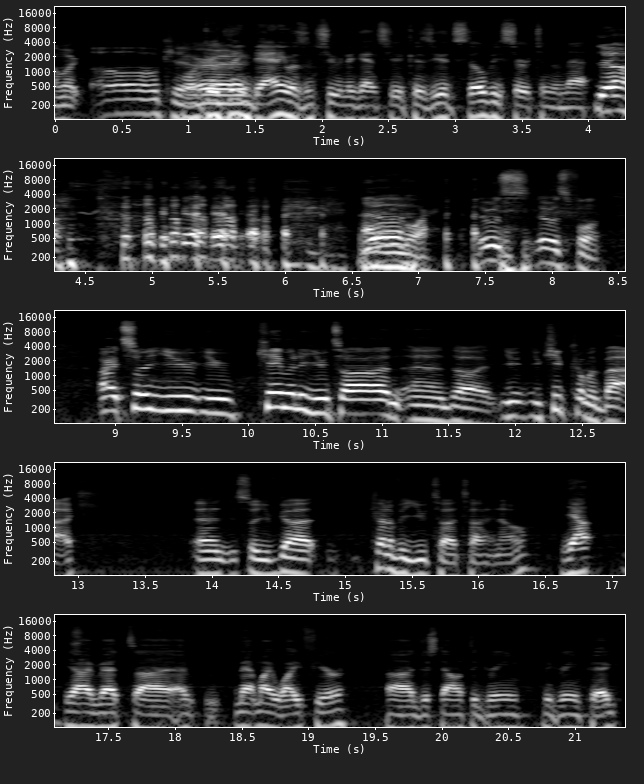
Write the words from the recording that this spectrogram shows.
I'm like, oh, okay. Well, good right. thing Danny wasn't shooting against you because you'd still be searching the net. Yeah. Not anymore. it was it was fun. All right, so you, you came into Utah and, and uh, you you keep coming back, and so you've got kind of a Utah tie now. Yeah, yeah. I met uh, I met my wife here uh, just down at the Green the Green Pig.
